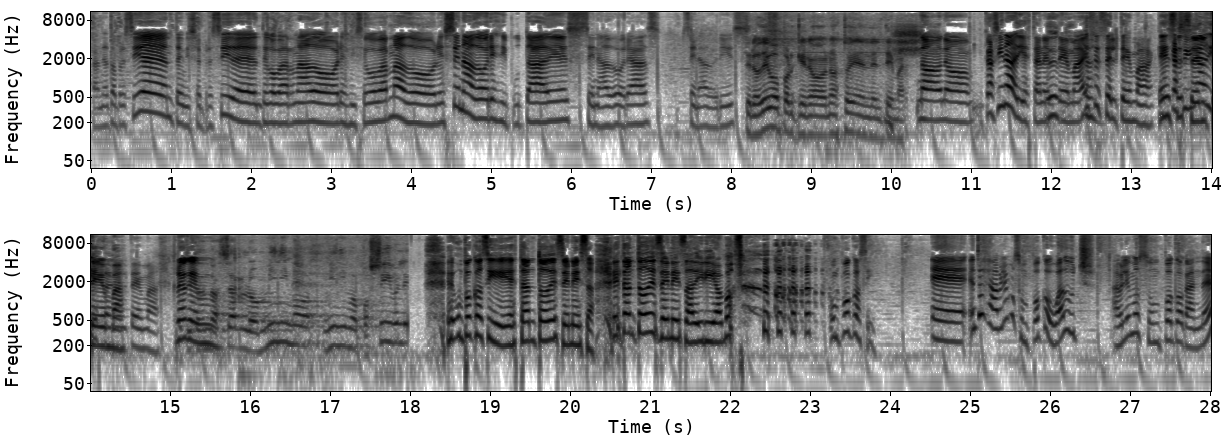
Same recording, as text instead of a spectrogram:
candidato a presidente, vicepresidente, gobernadores, vicegobernadores, senadores, diputadas, senadoras, senadores. Te lo debo porque no, no estoy en el tema. No, no, casi nadie está en el tema. Ese es el tema. Ese casi es el nadie está en tema. el tema. Creo que de hacer lo mínimo, mínimo posible. eh, un poco sí, están todos en esa. Están todos en esa, diríamos. Un poco sí. Eh, entonces hablemos un poco, Waduch, hablemos un poco, Candé,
